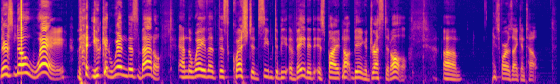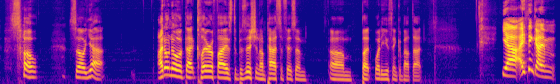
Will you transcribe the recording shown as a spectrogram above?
there's no way that you can win this battle. And the way that this question seemed to be evaded is by not being addressed at all, um, as far as I can tell. So, so yeah, I don't know if that clarifies the position on pacifism, um, but what do you think about that? Yeah, I think I'm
